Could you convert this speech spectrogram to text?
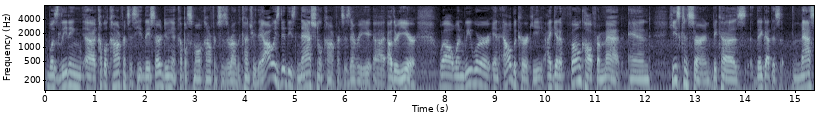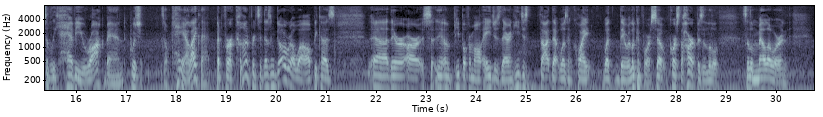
was leading uh, a couple of conferences. He, they started doing a couple small conferences around the country. They always did these national conferences every uh, other year. Well, when we were in Albuquerque, I get a phone call from Matt, and he's concerned because they've got this massively heavy rock band, which is okay. I like that, but for a conference, it doesn't go real well because uh, there are you know, people from all ages there, and he just thought that wasn't quite what they were looking for. So, of course, the harp is a little, it's a little mellower, and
